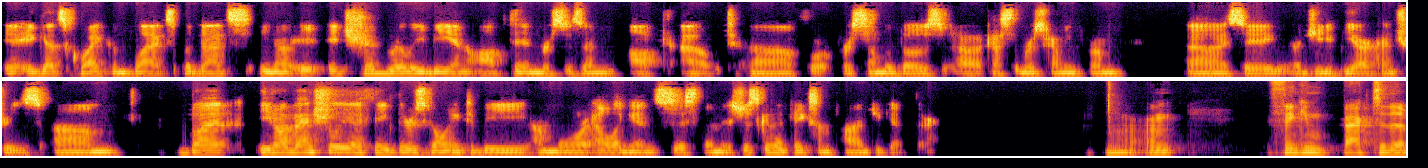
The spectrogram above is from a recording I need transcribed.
it, it gets quite complex. But that's you know it, it should really be an opt in versus an opt out uh, for for some of those uh, customers coming from uh, say uh, GDPR countries. Um, but you know, eventually, I think there's going to be a more elegant system. It's just going to take some time to get there. I'm thinking back to the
